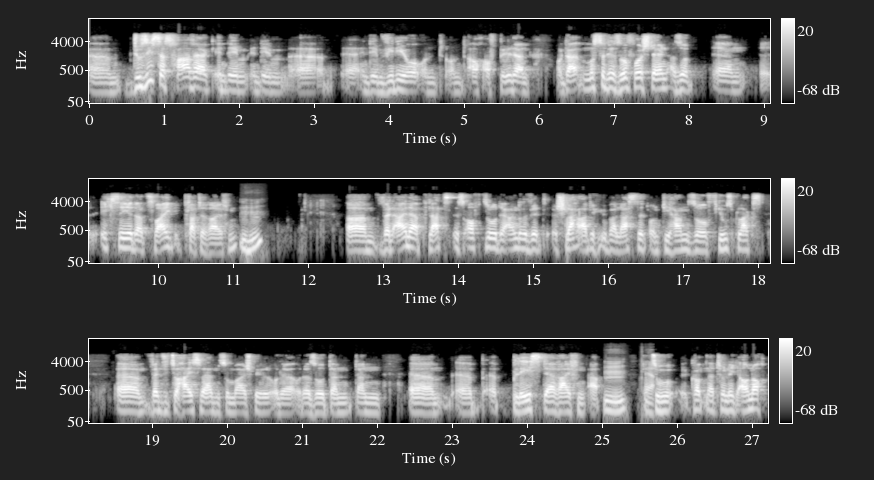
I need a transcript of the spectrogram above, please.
Ähm, du siehst das Fahrwerk in dem, in dem, äh, äh, in dem Video und, und auch auf Bildern. Und da musst du dir so vorstellen, also ähm, ich sehe da zwei platte Reifen. Mhm. Ähm, wenn einer platzt, ist oft so, der andere wird schlagartig überlastet und die haben so Fuse Plugs, äh, wenn sie zu heiß werden zum Beispiel oder, oder so, dann, dann ähm, äh, bläst der Reifen ab. Mhm, ja. Dazu kommt natürlich auch noch,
